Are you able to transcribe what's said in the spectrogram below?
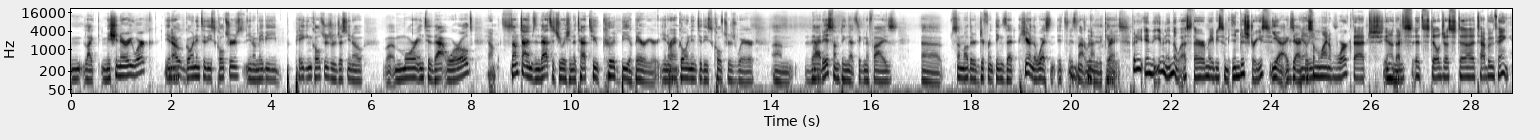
m- like missionary work, you know, Yeah. going into these cultures, you know, maybe pagan cultures or just you know uh, more into that world. Yeah. Sometimes in that situation, a tattoo could be a barrier. You know, Right. going into these cultures where um, that is something that signifies. Uh, some other different things that here in the West, it's it's not really the right. case. But e- in, even in the West, there may be some industries. Yeah, exactly. You know, some line of work that you know that's it's still just a taboo thing.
